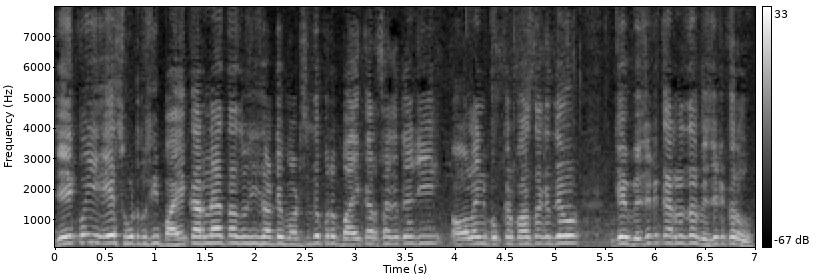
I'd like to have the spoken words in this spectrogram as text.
ਜੇ ਕੋਈ ਇਹ ਸੂਟ ਤੁਸੀਂ ਬਾਏ ਕਰਨਾ ਹੈ ਤਾਂ ਤੁਸੀਂ ਸਾਡੇ WhatsApp ਦੇ ਉੱਪਰ ਬਾਏ ਕਰ ਸਕਦੇ ਹੋ ਜੀ ਆਨਲਾਈਨ ਬੁੱਕ ਕਰਵਾ ਸਕਦੇ ਹੋ। ਜੇ ਵਿਜ਼ਿਟ ਕਰਨਾ ਤਾਂ ਵਿਜ਼ਿਟ ਕਰੋ।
